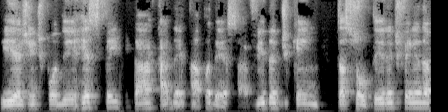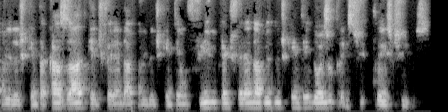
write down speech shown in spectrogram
e a gente poder respeitar cada etapa dessa. A vida de quem está solteiro é diferente da vida de quem está casado, que é diferente da vida de quem tem um filho, que é diferente da vida de quem tem dois ou três, três filhos.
